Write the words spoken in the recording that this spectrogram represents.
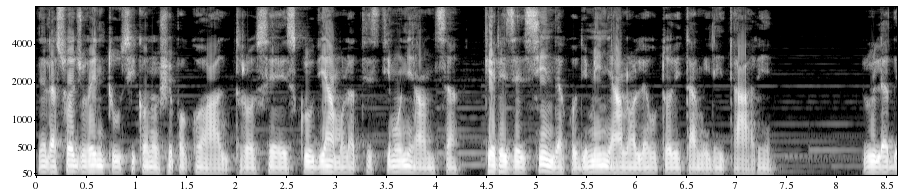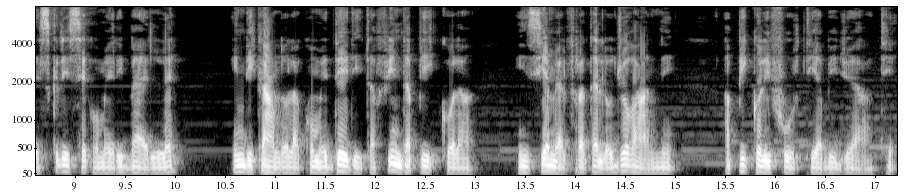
Nella sua gioventù si conosce poco altro se escludiamo la testimonianza che rese il sindaco di Mignano alle autorità militari. Lui la descrisse come ribelle, indicandola come dedita fin da piccola, insieme al fratello Giovanni, a piccoli furti abigeati.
